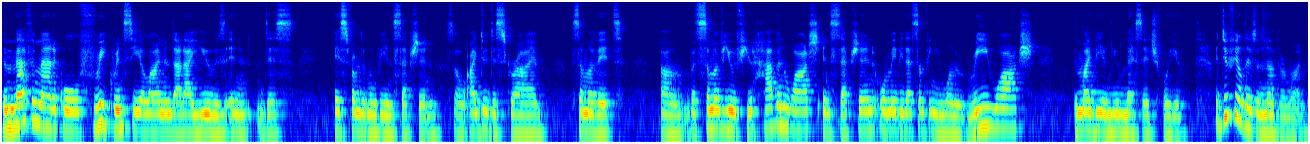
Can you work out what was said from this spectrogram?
the mathematical frequency alignment that I use in this is from the movie Inception. So I do describe some of it. Um, but some of you, if you haven't watched Inception, or maybe that's something you want to re-watch, there might be a new message for you. I do feel there's another one.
